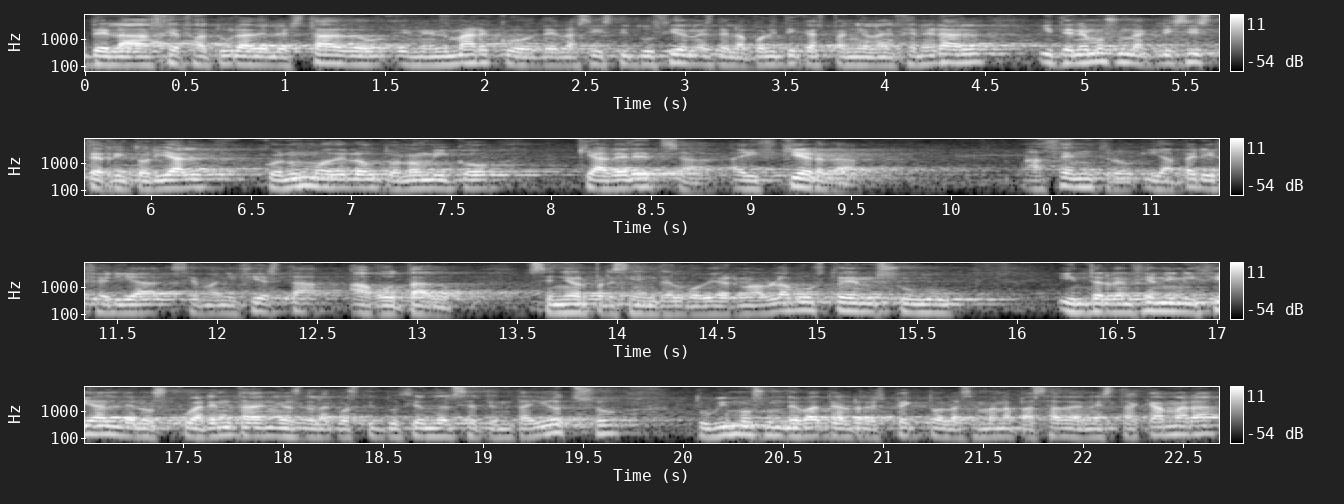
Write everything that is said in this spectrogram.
de la jefatura del Estado, en el marco de las instituciones de la política española en general, y tenemos una crisis territorial con un modelo autonómico que a derecha, a izquierda, a centro y a periferia se manifiesta agotado. Señor presidente del Gobierno, hablaba usted en su intervención inicial de los 40 años de la Constitución del 78. Tuvimos un debate al respecto la semana pasada en esta Cámara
